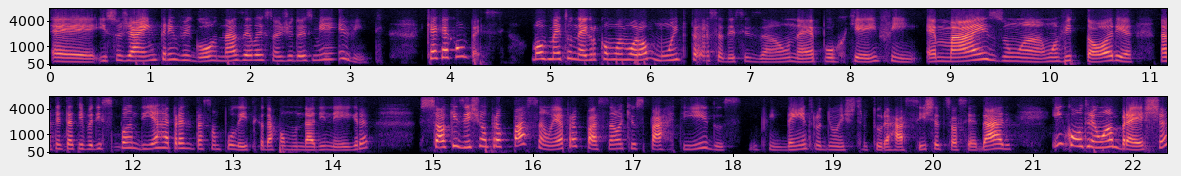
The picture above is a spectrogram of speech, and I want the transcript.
é, isso já entre em vigor nas eleições de 2020. O que é que acontece? O movimento negro comemorou muito essa decisão, né? Porque, enfim, é mais uma, uma vitória na tentativa de expandir a representação política da comunidade negra, só que existe uma preocupação, e a preocupação é que os partidos, enfim, dentro de uma estrutura racista de sociedade, encontrem uma brecha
